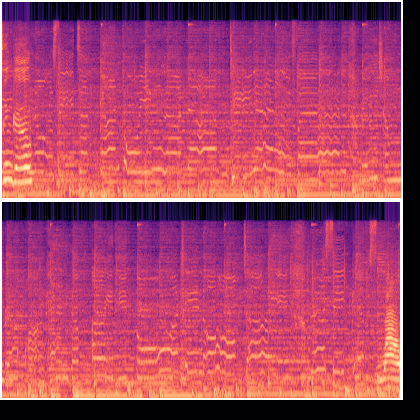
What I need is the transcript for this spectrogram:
single ว้าว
